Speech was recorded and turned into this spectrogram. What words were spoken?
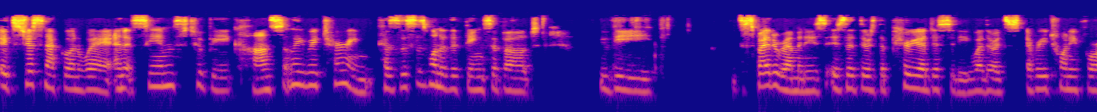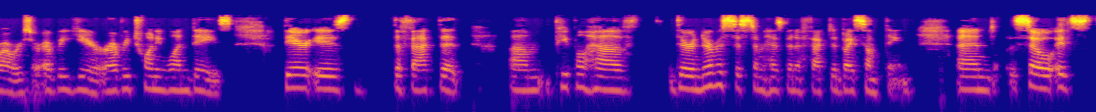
it's just not going away. And it seems to be constantly returning because this is one of the things about the, the spider remedies is that there's the periodicity, whether it's every 24 hours or every year or every 21 days. There is the fact that um, people have their nervous system has been affected by something. And so it's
